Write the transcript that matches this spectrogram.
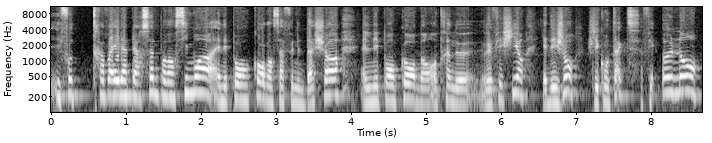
il faut travailler la personne pendant six mois. Elle n'est pas encore dans sa fenêtre d'achat, elle n'est pas encore en train de réfléchir. Il y a des gens, je les contacte, ça fait un an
